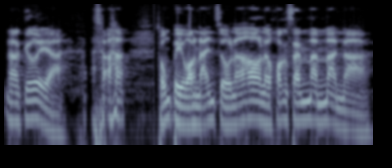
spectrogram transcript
那各位啊，从北往南走，然后呢，荒山漫漫呐，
